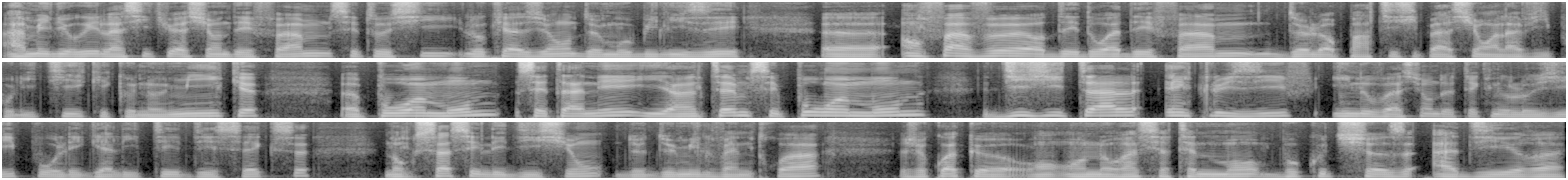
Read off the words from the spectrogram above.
améliorer la situation des femmes. C'est aussi l'occasion de mobiliser euh, en faveur des droits des femmes, de leur participation à la vie politique, économique. pour un monde, cette année, il y a un thème, c'est pour un monde digital, inclusif, innovation de technologie pour l'égalité des sexes. Donc ça, c'est l'édition de 2023 je crois qu'on on aura certainement beaucoup de choses à dire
